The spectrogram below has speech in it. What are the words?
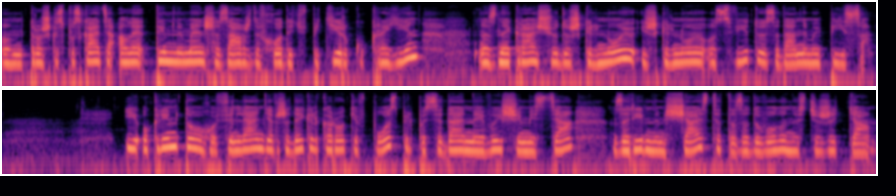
ем, трошки спускається, але тим не менше завжди входить в п'ятірку країн з найкращою дошкільною і шкільною освітою за даними ПІСА. І окрім того, Фінляндія вже декілька років поспіль посідає найвищі місця за рівнем щастя та задоволеності життям.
